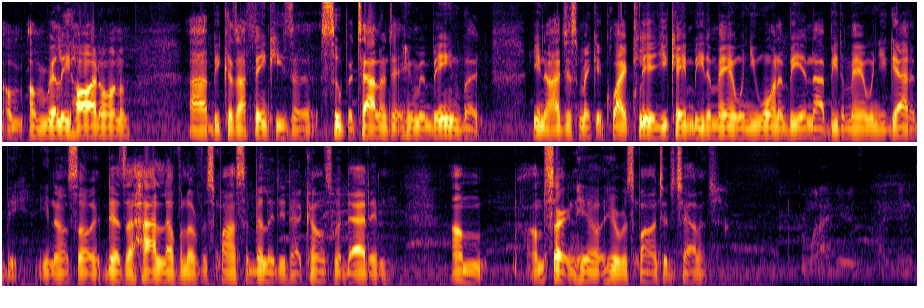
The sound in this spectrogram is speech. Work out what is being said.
I'm I'm really hard on him uh, because I think he's a super talented human being, but you know, I just make it quite clear you can't be the man when you want to be and not be the man when you got to be. You know, so there's a high level of responsibility that comes with that, and I'm I'm certain he'll he'll respond to the challenge. From what I hear, is like inex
